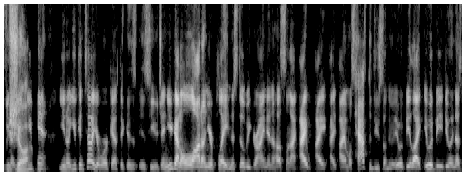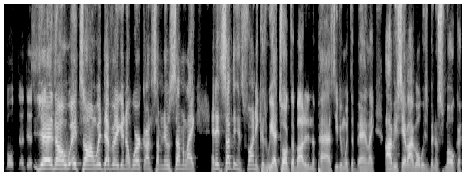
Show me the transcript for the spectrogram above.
for you know, you- sure. You, can't, you know, you can tell your work ethic is is huge, and you got a lot on your plate, and to still be grinding and hustling, I I I I- almost have to do something. It would be like it would be doing us both a. Yeah, no, it's on. We're definitely gonna work on something new, something like, and it's something that's funny because we had talked about it in the past, even with the band. Like, obviously, I've always been a smoker.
